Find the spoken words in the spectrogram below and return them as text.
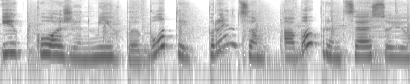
і кожен міг би бути принцем або принцесою.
